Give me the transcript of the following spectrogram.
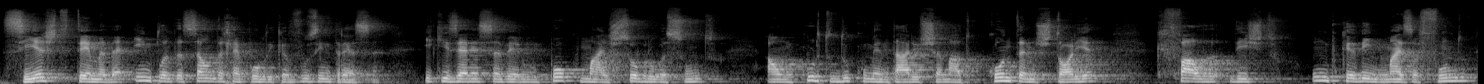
Se este tema da implantação da República vos interessa e quiserem saber um pouco mais sobre o assunto, há um curto documentário chamado Conta-me História que fala disto um bocadinho mais a fundo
